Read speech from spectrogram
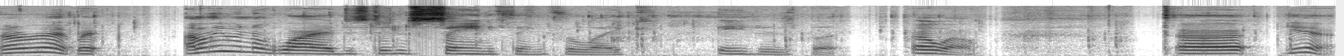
Alright, right. I don't even know why I just didn't say anything for like ages, but oh well. Uh, yeah.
